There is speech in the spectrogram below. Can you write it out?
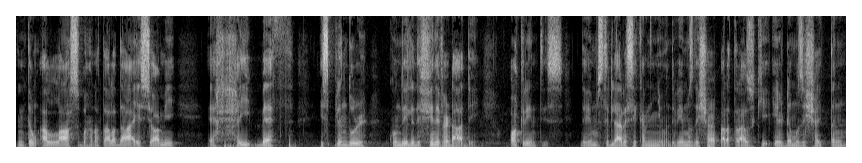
então Allah subhanahu wa ta'ala dá a esse homem é, esplendor, quando ele defende a verdade. Ó crentes, devemos trilhar esse caminho, devemos deixar para trás o que herdamos de Shaitan.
